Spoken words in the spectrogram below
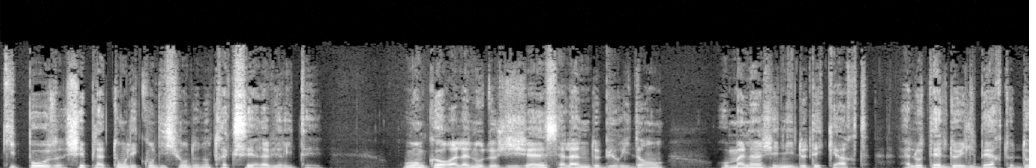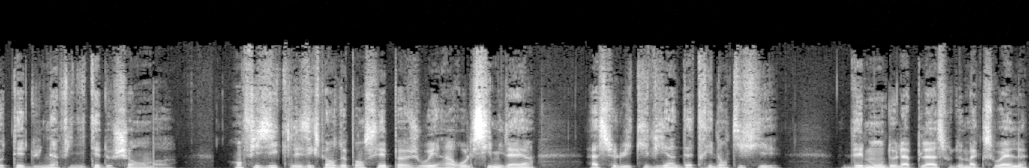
qui pose chez Platon les conditions de notre accès à la vérité, ou encore à l'anneau de Gigès, à l'âne de Buridan, au malin génie de Descartes, à l'hôtel de Hilbert doté d'une infinité de chambres. En physique, les expériences de pensée peuvent jouer un rôle similaire à celui qui vient d'être identifié, démon de Laplace ou de Maxwell,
